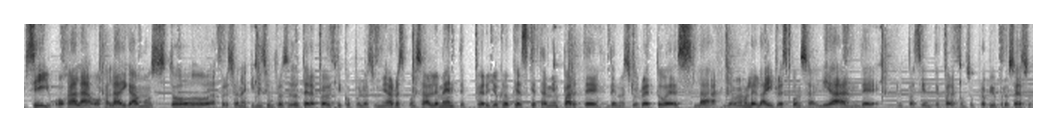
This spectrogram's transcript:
Sí, ojalá, ojalá, digamos, toda persona que inicie un proceso terapéutico pues lo asumiera responsablemente, pero yo creo que es que también parte de nuestro reto es la, llamémosle la irresponsabilidad del paciente para con su propio proceso.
